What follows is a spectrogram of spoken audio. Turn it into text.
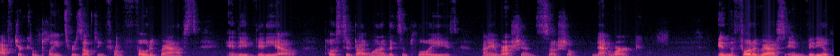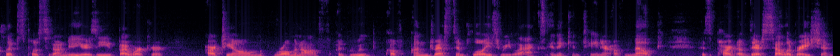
after complaints resulting from photographs and a video posted by one of its employees on a Russian social network. In the photographs and video clips posted on New Year's Eve by worker Artyom Romanov, a group of undressed employees relax in a container of milk as part of their celebration.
